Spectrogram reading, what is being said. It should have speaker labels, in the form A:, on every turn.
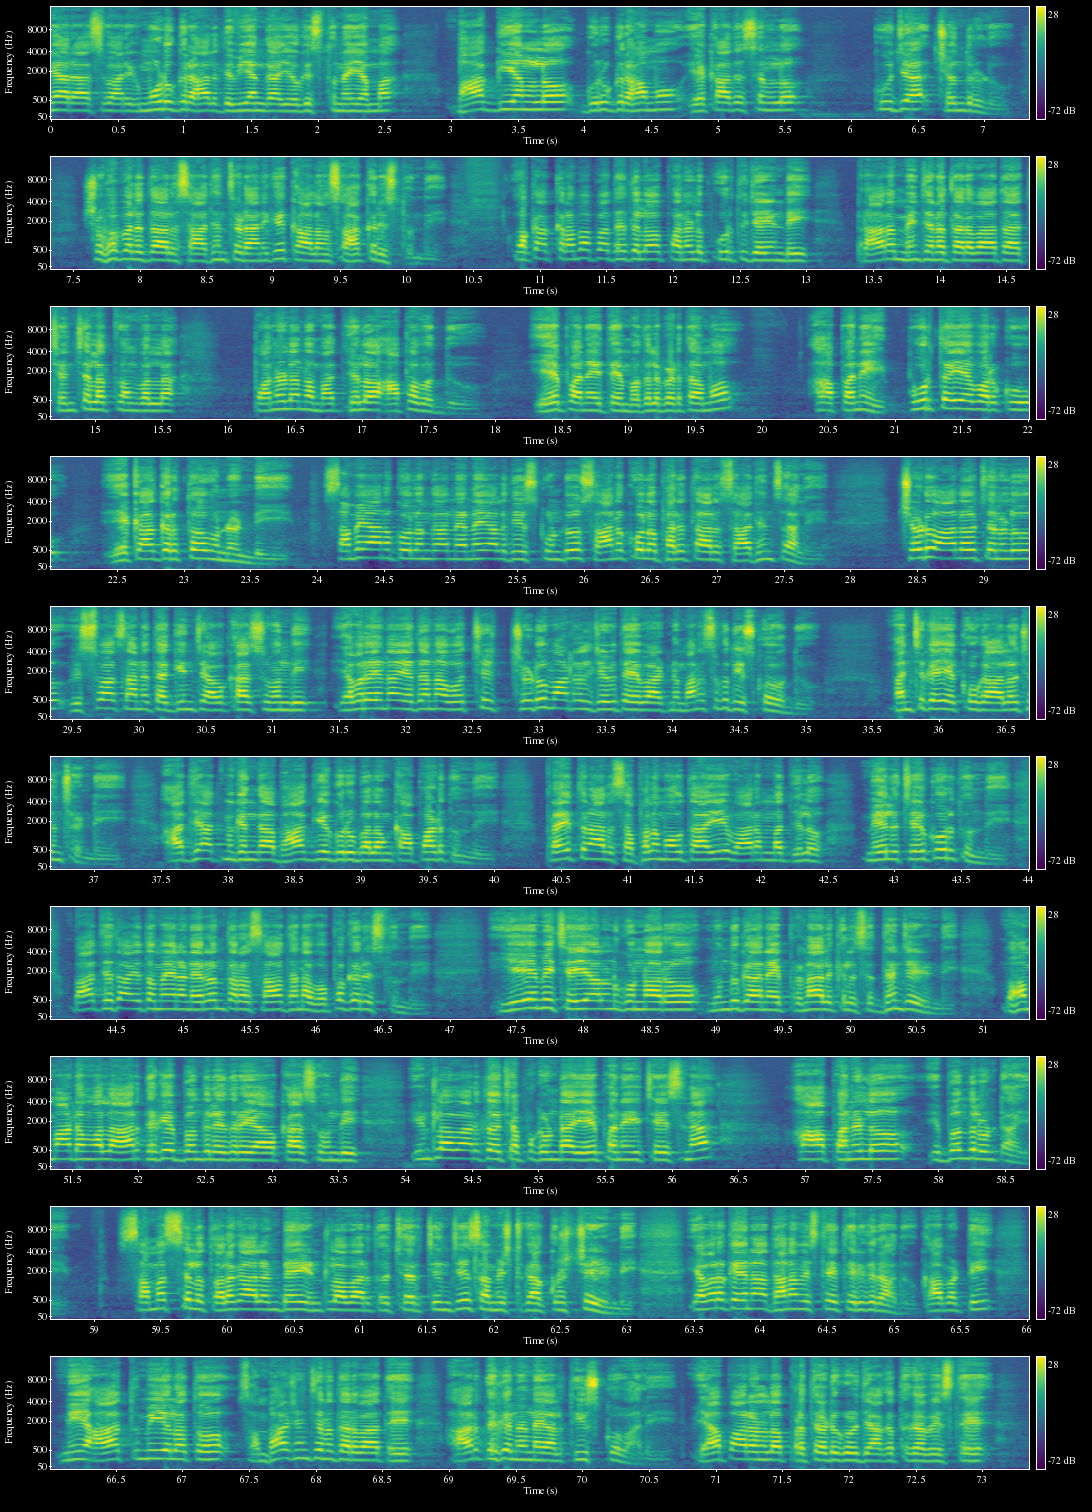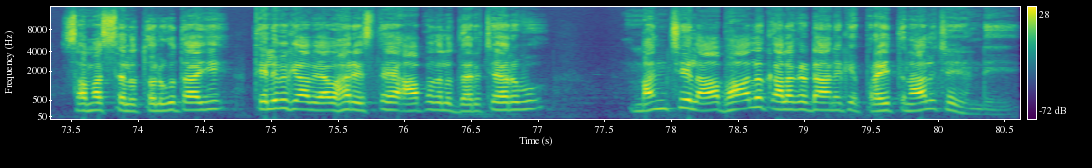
A: కన్యారాశి వారికి మూడు గ్రహాలు దివ్యంగా యోగిస్తున్నాయమ్మ. భాగ్యంలో గురుగ్రహము ఏకాదశంలో కుజ చంద్రులు శుభ ఫలితాలు సాధించడానికి కాలం సహకరిస్తుంది. ఒక క్రమ పద్ధతిలో పనులు పూర్తి చేయండి. ప్రారంభించిన తర్వాత చంచలత్వం వల్ల పనులను మధ్యలో ఆపవద్దు. ఏ పని అయితే మొదలు పెడతామో ఆ పని పూర్తయ్యే వరకు ఏకాగ్రత ఉండండి. సమయానుకూలంగా నిర్ణయాలు తీసుకుంటూ సానుకూల ఫలితాలు సాధించాలి. చెడు ఆలోచనలు విశ్వాసాన్ని తగ్గించే అవకాశం ఉంది. ఎవరైనా ఏదైనా వచ్చి చెడు మాటలు చెబితే వాటిని మనసుకు తీసుకోవద్దు. మంచిగా ఎక్కువగా ఆలోచించండి. ఆధ్యాత్మికంగా భాగ్య గురు బలం కాపాడుతుంది. ప్రయత్నాలు సఫలమవుతాయి వారం మధ్యలో మేలు చేకూరుతుంది. బాధ్యతాయుతమైన నిరంతర సాధన ఉపకరిస్తుంది. ఏమి చేయాలనుకున్నారో ముందుగానే ప్రణాళికలు సిద్ధం చేయండి. మొహమాటం వల్ల ఆర్థిక ఇబ్బందులు ఎదురయ్యే అవకాశం ఉంది. ఇంట్లో వారితో చెప్పకుండా ఏ పని చేసినా ఆ పనిలో ఇబ్బందులు ఉంటాయి సమస్యలు తొలగాలంటే ఇంట్లో వారితో చర్చించి సమిష్టిగా కృషి చేయండి. ఎవరికైనా ధనం ఇస్తే తిరిగి రాదు. కాబట్టి మీ ఆత్మీయులతో సంభాషించిన తర్వాతే ఆర్థిక నిర్ణయాలు తీసుకోవాలి. వ్యాపారంలో ప్రతి అడుగు జాగ్రత్తగా వేస్తే సమస్యలు తొలుగుతాయి. తెలివిగా వ్యవహరిస్తే ఆపదలు దరిచేరువు. మంచి లాభాలు కలగడానికి ప్రయత్నాలు చేయండి.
